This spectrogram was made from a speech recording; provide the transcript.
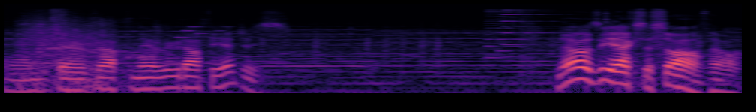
And they're dropping their loot off the edges. No, Z-axis! Oh, no.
